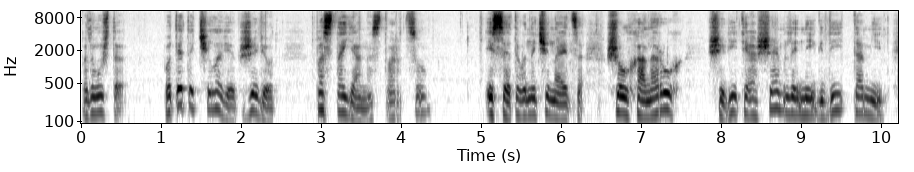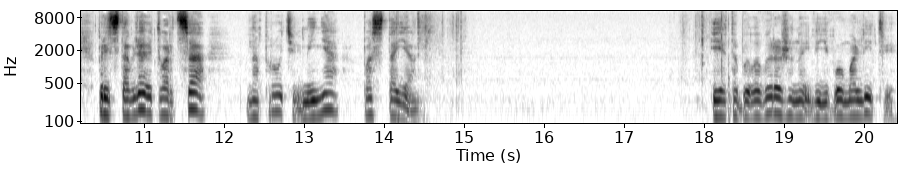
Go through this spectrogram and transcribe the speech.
Потому что вот этот человек живет постоянно с Творцом. И с этого начинается Шулхана Рух, Шевите Ашем ленигди тамид. Представляю Творца напротив меня постоянно. И это было выражено в его молитве.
